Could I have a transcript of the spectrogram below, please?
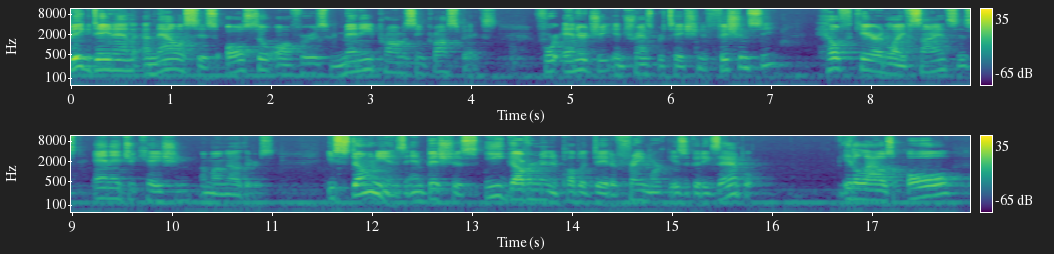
Big data analysis also offers many promising prospects for energy and transportation efficiency, healthcare and life sciences, and education, among others. Estonia's ambitious e government and public data framework is a good example. It allows all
